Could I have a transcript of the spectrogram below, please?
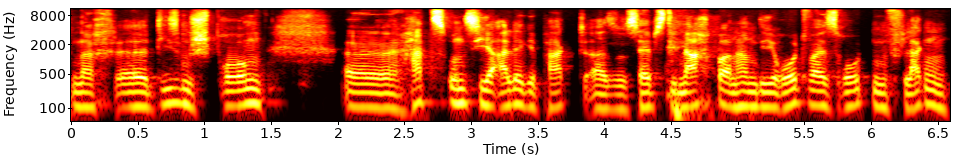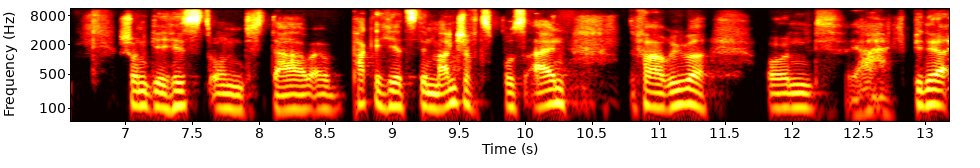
nach äh, diesem Sprung äh, hat's uns hier alle gepackt. Also selbst die Nachbarn haben die rot-weiß-roten Flaggen schon gehisst und da packe ich jetzt den Mannschaftsbus ein, fahre rüber. Und ja, ich bin ja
